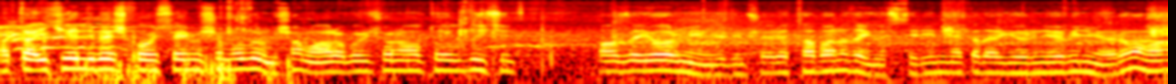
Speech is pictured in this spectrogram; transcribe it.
Hatta 2.55 koysaymışım olurmuş ama araba 3.16 olduğu için fazla yormayayım dedim. Şöyle tabanı da göstereyim. Ne kadar görünüyor bilmiyorum ama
